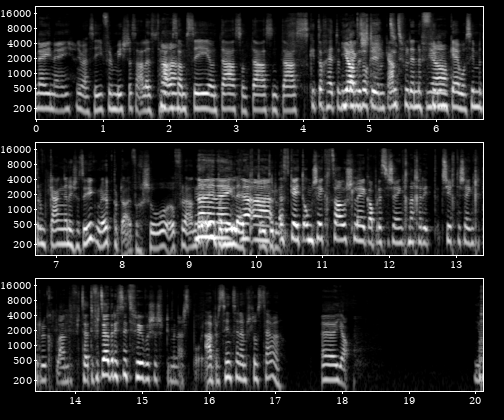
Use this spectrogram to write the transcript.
nein, nein. Ich weiß nicht, ich vermische das alles. Nein. Haus am See und das und das und das. Es gibt doch hat Ja, das so stimmt. ganz viele Filme Ja. gegeben, wo es immer darum gegangen ist, dass irgendjemand einfach schon auf einer anderen Ebene nein, lebt. nein, oder es geht um Schicksalsschläge, aber es ist eigentlich nachher, die Geschichte ist eigentlich in der Rückblende erzählt. Ich erzähle dir jetzt nicht zu viel, weil sonst bleiben wir Spoiler. Aber sind sie dann am Schluss zusammen? Äh, ja. Ja.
